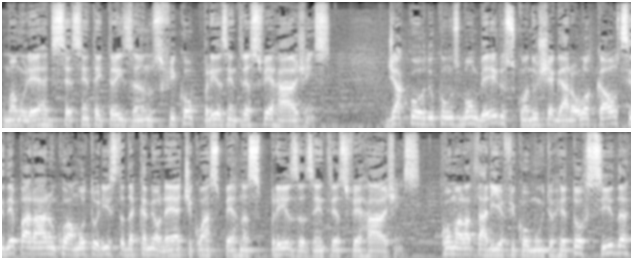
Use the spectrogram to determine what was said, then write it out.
uma mulher de 63 anos, ficou presa entre as ferragens. De acordo com os bombeiros, quando chegaram ao local, se depararam com a motorista da caminhonete com as pernas presas entre as ferragens. Como a lataria ficou muito retorcida,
